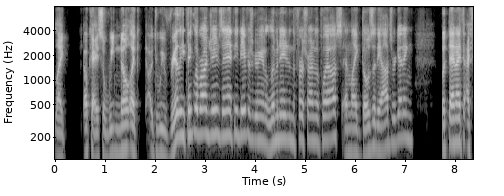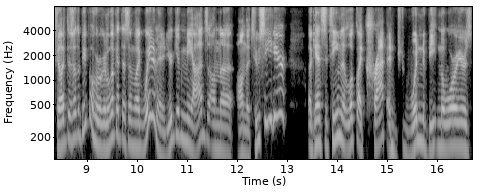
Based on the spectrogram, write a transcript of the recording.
like, okay, so we know, like, uh, do we really think LeBron James and Anthony Davis are going to get eliminated in the first round of the playoffs? And like, those are the odds we're getting. But then I, th- I feel like there's other people who are going to look at this and like, wait a minute, you're giving me odds on the on the two seed here against a team that looked like crap and wouldn't have beaten the Warriors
